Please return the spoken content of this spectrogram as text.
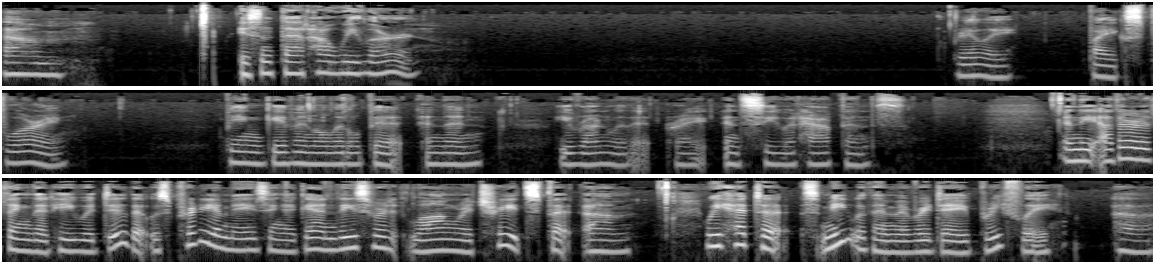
Um, isn't that how we learn? Really, by exploring, being given a little bit, and then you run with it, right, and see what happens. And the other thing that he would do that was pretty amazing, again, these were long retreats, but um, we had to meet with him every day briefly. Uh,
